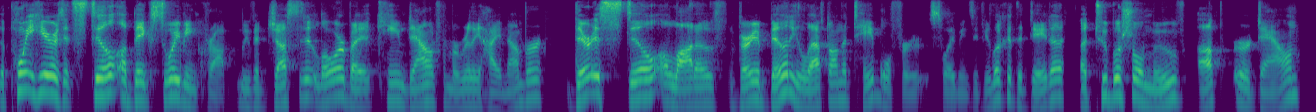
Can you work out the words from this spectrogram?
The point here is it's still a big soybean crop. We've adjusted it lower, but it came down from a really high number. There is still a lot of variability left on the table for soybeans. If you look at the data, a two bushel move up or down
